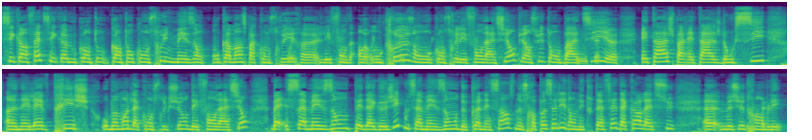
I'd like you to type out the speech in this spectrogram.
c'est qu'en fait, c'est comme quand on quand on construit une maison, on commence par construire les fonds, on, creuse, on construit les fondations, puis ensuite on bâtit étage par étage. Donc, si un élève triche au moment de la construction des fondations, ben sa maison pédagogique ou sa maison de connaissances ne sera pas solide. On est tout à fait d'accord là-dessus, Monsieur Tremblay.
